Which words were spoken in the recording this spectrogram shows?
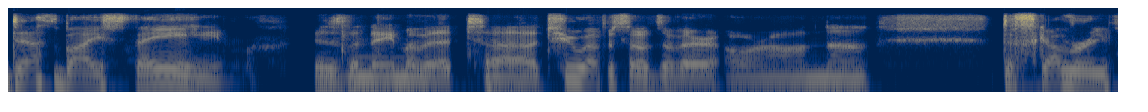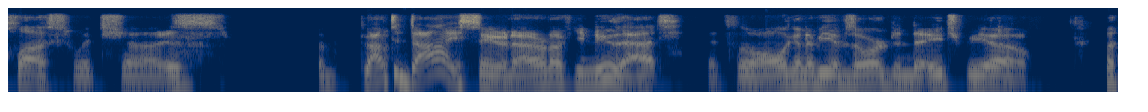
Death by Fame is the name of it. Uh, two episodes of it are on uh, Discovery Plus, which uh, is about to die soon. I don't know if you knew that. It's all going to be absorbed into HBO.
